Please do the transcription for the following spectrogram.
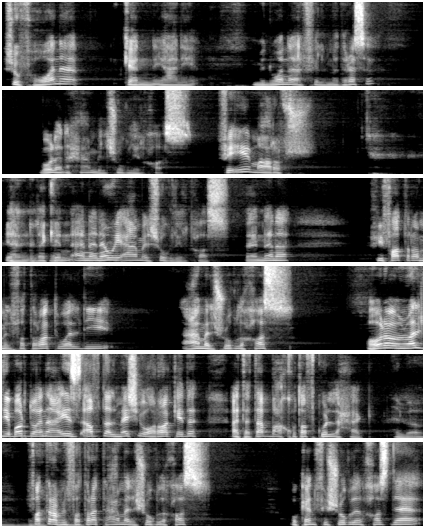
شوف هو أنا كان يعني من وأنا في المدرسة بقول أنا هعمل شغلي الخاص. في إيه؟ ما أعرفش. يعني لكن أنا ناوي أعمل شغلي الخاص لأن أنا في فترة من الفترات والدي عمل شغل خاص. وهو والدي برضو أنا عايز أفضل ماشي وراه كده أتتبع خطاه في كل حاجة. حلو قوي فترة من الفترات عمل شغل خاص وكان في الشغل الخاص ده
